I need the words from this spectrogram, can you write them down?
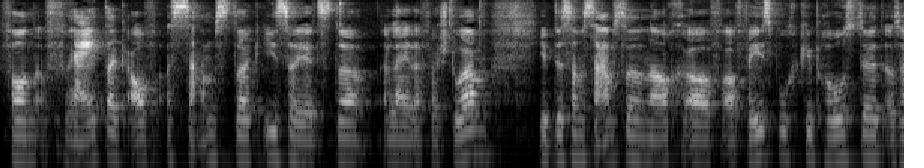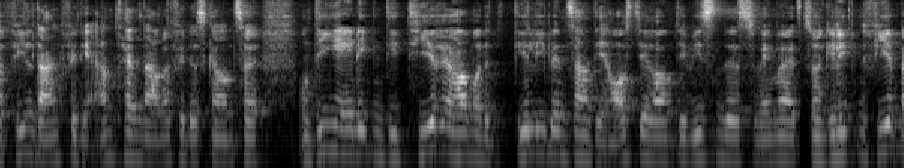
Von Freitag auf Samstag ist er jetzt äh, leider verstorben. Ich habe das am Samstag dann auch auf, auf Facebook gepostet. Also vielen Dank für die Anteilnahme für das Ganze. Und diejenigen, die Tiere haben oder die tierliebend sind, die Haustiere haben, die wissen das, wenn man jetzt so einen geliebten Vierbeiner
